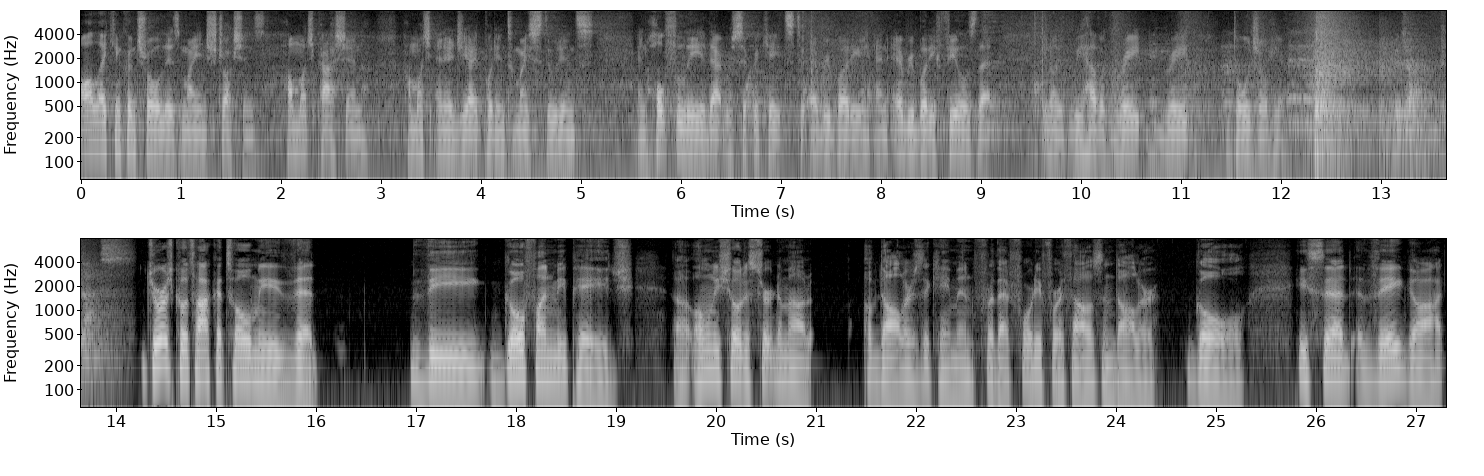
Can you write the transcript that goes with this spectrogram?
All I can control is my instructions, how much passion, how much energy I put into my students, and hopefully that reciprocates to everybody and everybody feels that, you know, we have a great, great dojo here. Good job. Relax. George Kotaka told me that the GoFundMe page uh, only showed a certain amount of dollars that came in for that $44,000 goal. He said they got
